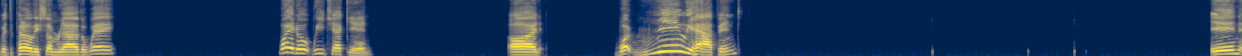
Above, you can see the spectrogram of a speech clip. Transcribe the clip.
with the penalty summary out of the way, why don't we check in on what really happened in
